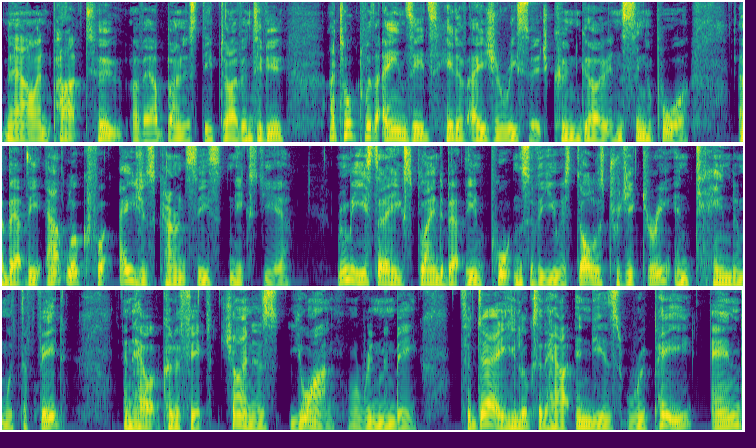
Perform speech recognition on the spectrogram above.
Now, in part two of our bonus deep dive interview, I talked with ANZ's head of Asia research, Khoon Goh, in Singapore about the outlook for Asia's currencies next year. Remember yesterday he explained about the importance of the US dollar's trajectory in tandem with the Fed and how it could affect China's yuan or renminbi. Today, he looks at how India's rupee and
